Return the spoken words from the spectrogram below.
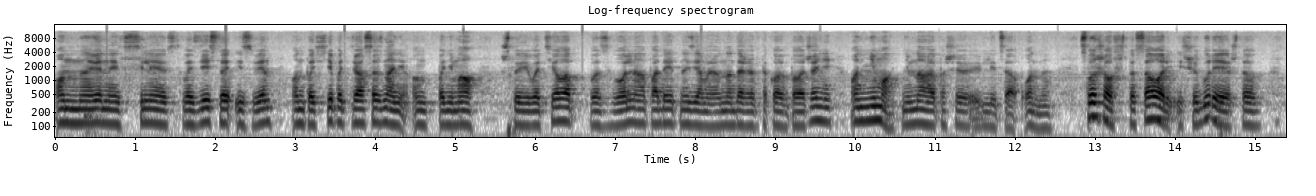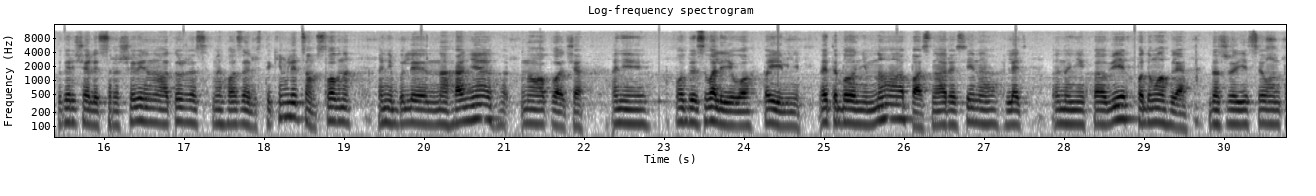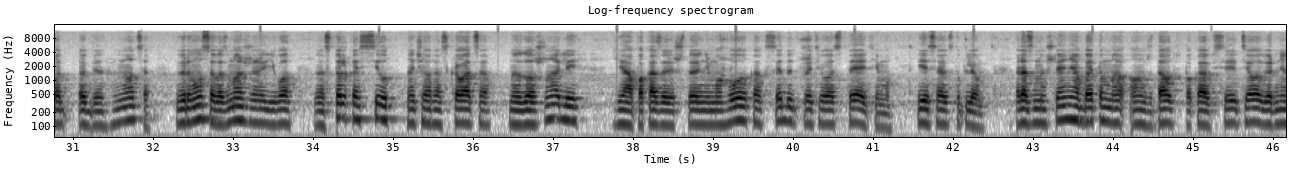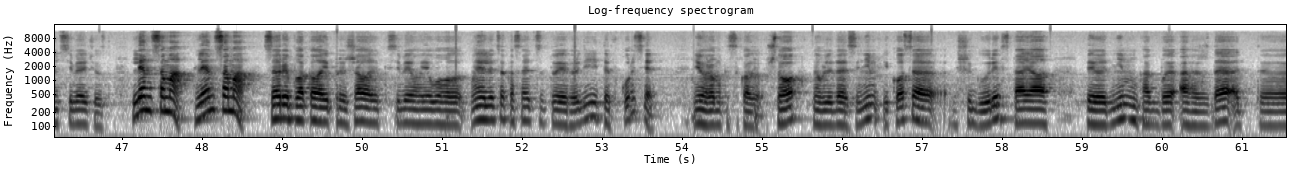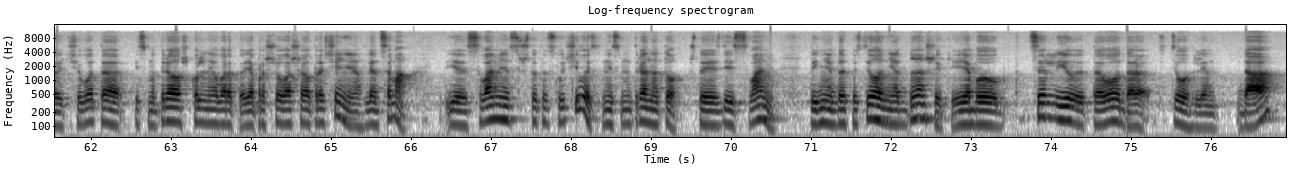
Он мгновенно сильнее воздействия из вен, он почти потерял сознание. Он понимал, что его тело позвольно падает на землю, но даже в таком положении он не мог немного пошевелиться. Он слышал, что Саори и Шигури, что закричали с расширенными от ужаса глазами, с таким лицом, словно они были на грани нового плача. Они обе звали его по имени. Это было немного опасно, а рассеянно глядь на них обеих, подумал Гля. Даже если он под... обернется, вернулся, возможно, его настолько сил начал раскрываться, но должно ли я показывать, что я не могу как следует противостоять ему, если я отступлю? Размышления об этом он ждал, пока все тело вернет себя чувств. «Лен сама! Лен сама!» Сори плакала и прижала к себе его голову. «Мое лицо касается твоей груди, и ты в курсе?» Негромко сказал, что, наблюдая за ним, и коса Шигури стояла перед ним, как бы ожидая от э, чего-то, и смотрела школьные ворота. «Я прошу вашего прощения, Лен сама. И с вами что-то случилось, несмотря на то, что я здесь с вами?» Ты не допустила ни одной ошибки. Я был целью того удара, Стил Глен. Да?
